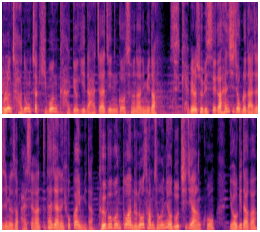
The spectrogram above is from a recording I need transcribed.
물론 자동차 기본 가격이 낮아진 것은 아닙니다. 개별 소비세가 한시적으로 낮아지면서 발생한 뜻하지 않은 효과입니다. 그 부분 또한 르노 삼성은요 놓치지 않고 여기다가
